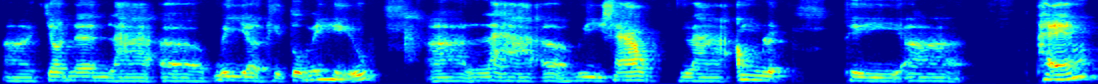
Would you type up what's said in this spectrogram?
À, cho nên là uh, bây giờ thì tôi mới hiểu uh, là uh, vì sao là âm lịch thì uh, tháng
